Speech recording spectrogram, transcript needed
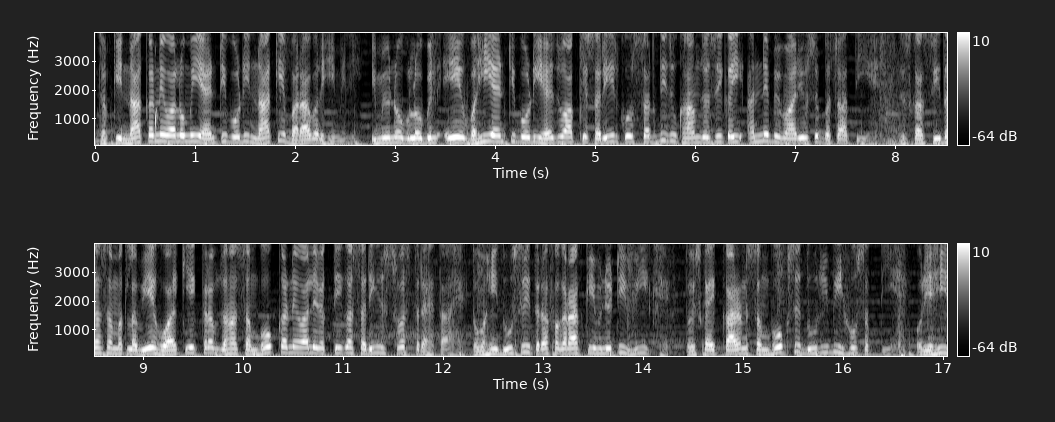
जबकि ना करने वालों में एंटीबॉडी ना के बराबर ही मिली। इम्यूनोग्लोबिन ए वही एंटीबॉडी है जो आपके शरीर को सर्दी, जुकाम जैसी कई अन्य बीमारियों से बचाती है, जिसका सीधा सा मतलब ये हुआ कि एक तरफ़ जहाँ संभोग करने वाले व्यक्ति का शरीर स्वस्थ रहता है तो वहीं दूसरी तरफ़ अगर आपकी इम्यूनिटी वीक है तो इसका एक कारण संभोग से दूरी भी हो सकती है, और यही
